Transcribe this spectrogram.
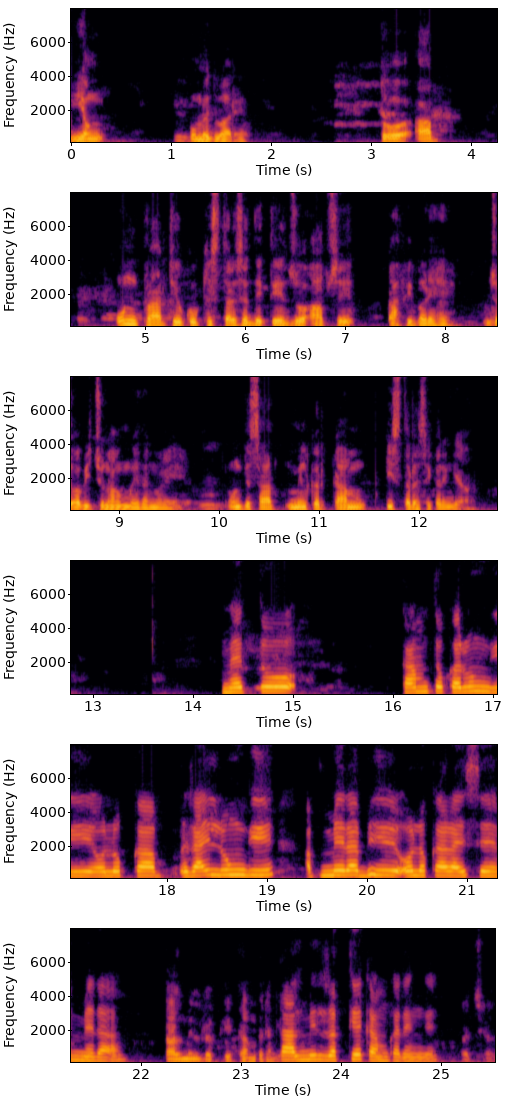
यंग उम्मीदवार हैं। तो आप उन प्रार्थियों को किस तरह से देखते हैं जो आपसे काफ़ी बड़े हैं जो अभी चुनाव मैदान में आए उनके साथ मिलकर काम किस तरह से करेंगे आप? मैं तो काम तो करूँगी वो लोग का राय लूँगी। अब मेरा भी वो लोग का राय से मेरा। तालमेल रख के काम करेंगे? तालमेल रख के काम करेंगे। अच्छा।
